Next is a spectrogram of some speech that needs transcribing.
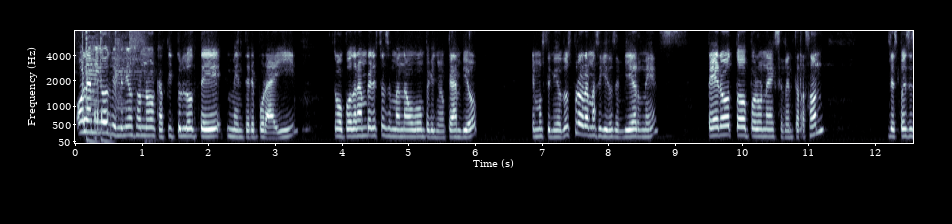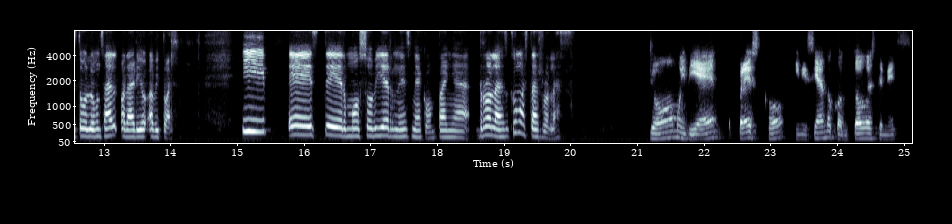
Hola amigos, bienvenidos a un nuevo capítulo de Me enteré por ahí. Como podrán ver, esta semana hubo un pequeño cambio. Hemos tenido dos programas seguidos en viernes, pero todo por una excelente razón. Después de esto volvemos al horario habitual. Y este hermoso viernes me acompaña Rolas. ¿Cómo estás, Rolas? Yo muy bien, fresco, iniciando con todo este mes.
